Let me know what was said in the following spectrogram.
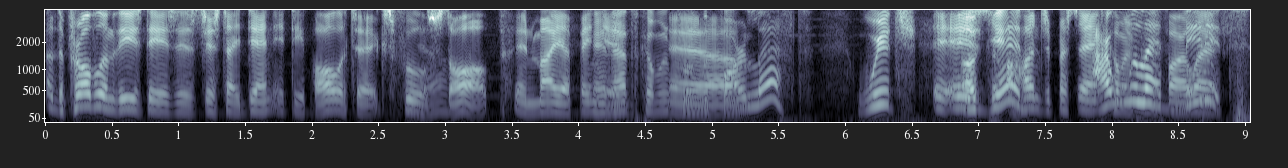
The problem these days is just identity politics, full Yeah. stop, in my opinion. And that's coming from the far Um, left. Which, It is again, 100% I coming will from the far admit it.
